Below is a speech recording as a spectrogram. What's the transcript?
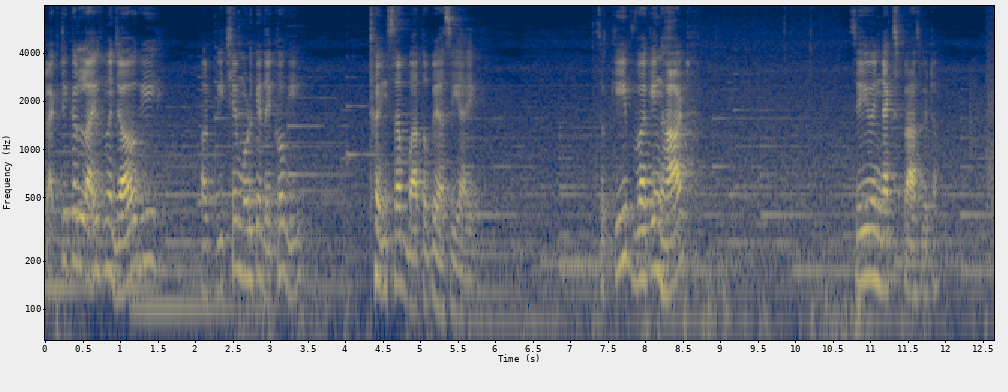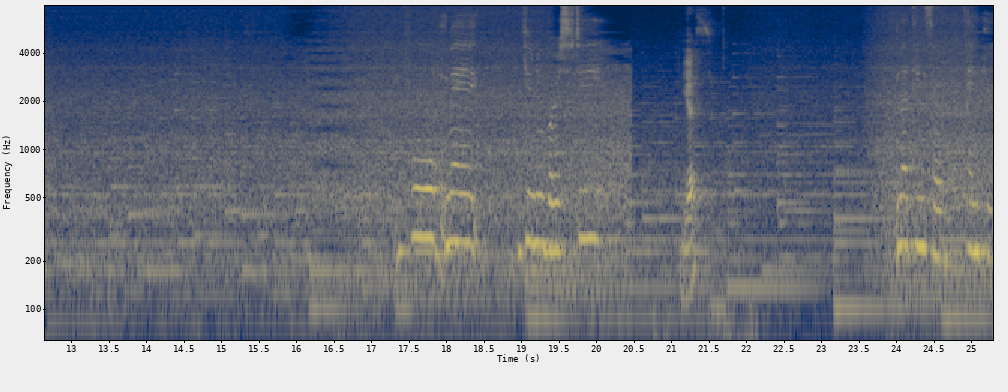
प्रैक्टिकल लाइफ में जाओगी और पीछे मुड़ के देखोगी तो इन सब बातों पे हँसी आएगी। So keep working hard see you in next class बेटा। वो मैं university yes nothing sir thank you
